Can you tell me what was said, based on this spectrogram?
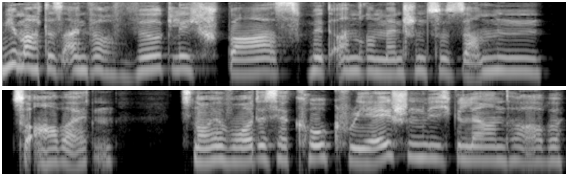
Mir macht es einfach wirklich Spaß, mit anderen Menschen zusammenzuarbeiten. Das neue Wort ist ja Co-Creation, wie ich gelernt habe.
